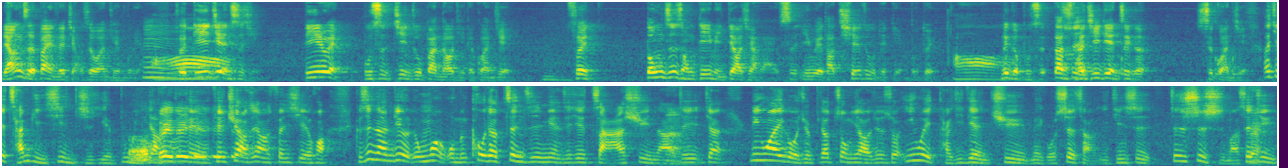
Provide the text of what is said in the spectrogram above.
两者扮演的角色完全不一样。所以第一件事情，DRAM 不是进入半导体的关键，所以。东芝从第一名掉下来，是因为它切入的点不对。哦，那个不是，但是。台积电这个是关键，而且产品性质也不一样。对对对，跟阙老师这样分析的话，可是呢，你有我们我们扣掉政治面这些杂讯啊，这些这样，另外一个我觉得比较重要就是说，因为台积电去美国设厂已经是这是事实嘛，甚至于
